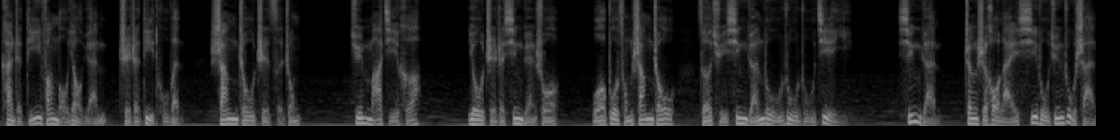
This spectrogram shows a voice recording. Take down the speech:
看着敌方某要员，指着地图问：“商周至此中，军马几何？”又指着兴元说：“我不从商周，则取兴元路入汝界矣。”兴元。正是后来西路军入陕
